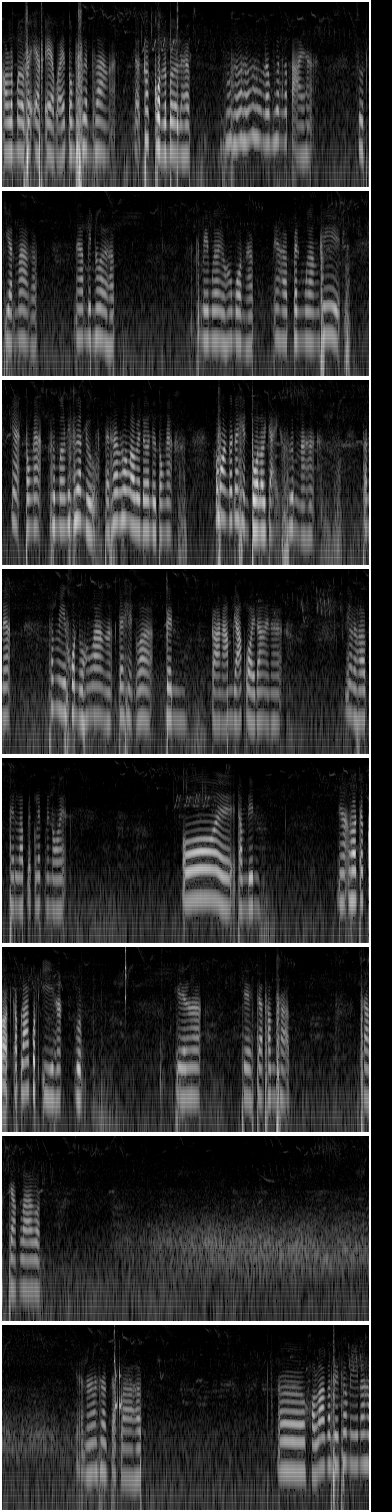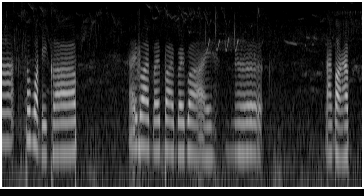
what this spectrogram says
เอาระเบิดไปแอบแอบไว้ตรงที่เพื่อนสร้างอะ แล้วก็กดระเบิดนะครับ แล้วเพื่อนก็ตายฮะ สุดเกียนมากครับ นะครับบินขึ้นมาเลยครับ จะมีเมืองอยู่ข้างบนครับ เนี่ยครับเป็นเมืองที่เนี่ยตรงเนี้ยคือเมืองที่เพื่อนอยู่ แต่ถ้าพวกเราไปเดินอยู่ตรงเนี้ยพก็มันก็จะเห็นตัวเราใหญ่ขึ้นนะฮะตอนเนี้ยถ้ามีคนอยู่ข้างล่างอะจะเห็นว่าเป็นกาน้ำยักษ์ลอยได้นะฮะนี่แหละครับเคล็ดลับเล็กๆน้อยๆโอ้ยดำดิน เนี่ยเราจะกดกับลากกด E ฮะบึบโอเคนะฮะโอเคจะทำฉาก ฉากจากลาก่อนเดี๋ยวนะฉากจากลาครับ เอ่อ ขอลากันเพียงเท่านี้นะฮะ สวัสดีครับบายบายบายบายบายบายเออลาก่อนครับ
